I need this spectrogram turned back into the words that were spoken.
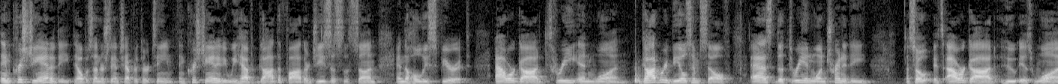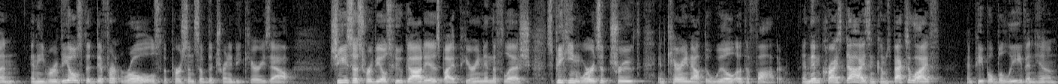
in Christianity, to help us understand chapter 13, in Christianity, we have God the Father, Jesus the Son, and the Holy Spirit. Our God, three in one. God reveals himself as the three in one Trinity so it's our God who is one, and he reveals the different roles the persons of the Trinity carries out. Jesus reveals who God is by appearing in the flesh, speaking words of truth, and carrying out the will of the Father. And then Christ dies and comes back to life, and people believe in him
